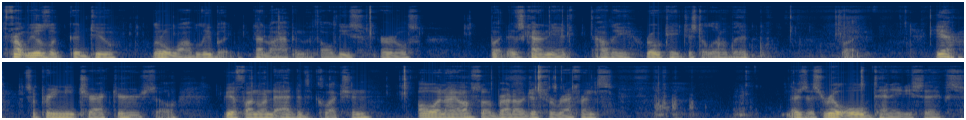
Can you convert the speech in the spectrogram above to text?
front wheels look good too. A little wobbly, but that'll happen with all these Ertls. But it's kind of neat how they rotate just a little bit. But, yeah, it's a pretty neat tractor, so be a fun one to add to the collection. Oh, and I also brought out, just for reference, there's this real old 1086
